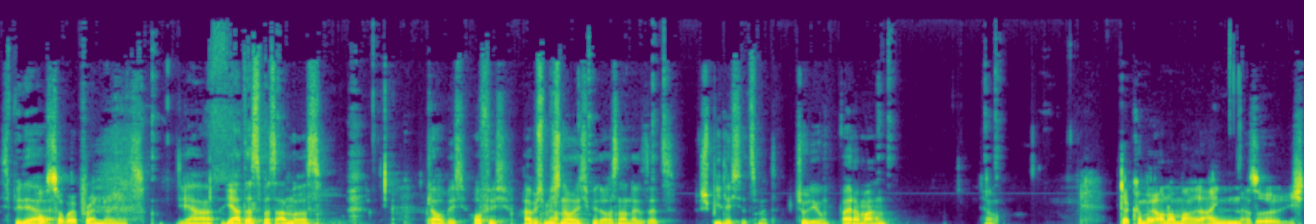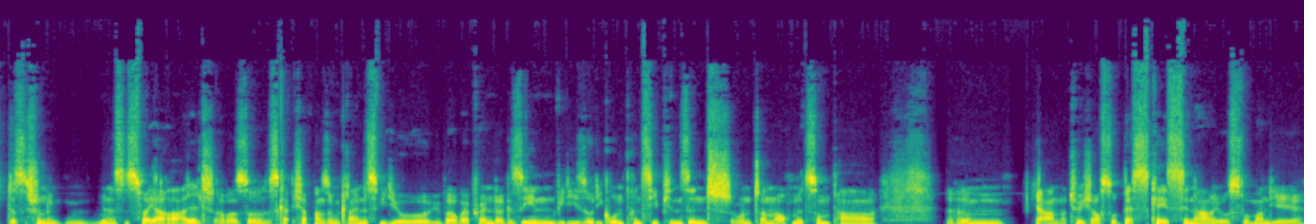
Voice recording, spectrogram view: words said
ich bin ja. Außer WebRender jetzt. Ja, ja, das ist was anderes. Glaube ich, hoffe ich. Habe ich mich ja. noch nicht mit auseinandergesetzt. Spiele ich jetzt mit. Entschuldigung. Weitermachen. Da können wir auch noch mal ein, also ich, das ist schon mindestens zwei Jahre alt, aber so, das, ich habe mal so ein kleines Video über WebRender gesehen, wie die so die Grundprinzipien sind und dann auch mit so ein paar, ähm, ja natürlich auch so Best-Case-Szenarios, wo man die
